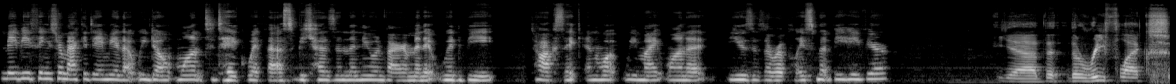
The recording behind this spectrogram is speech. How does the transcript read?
maybe things from academia that we don't want to take with us because in the new environment it would be toxic and what we might want to use as a replacement behavior? Yeah, the the reflex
